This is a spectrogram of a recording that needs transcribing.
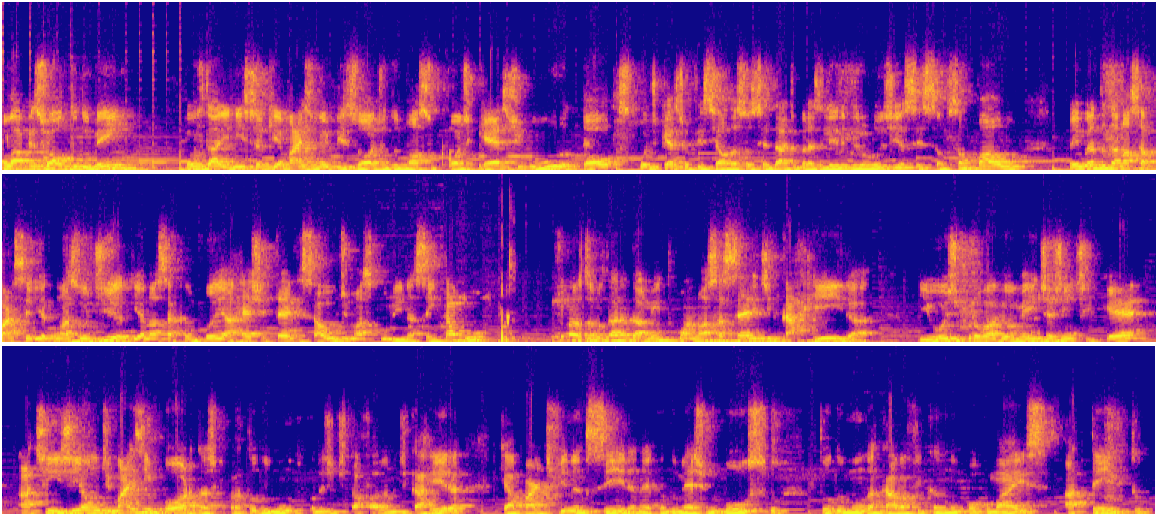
Olá pessoal, tudo bem? Vamos dar início aqui a mais um episódio do nosso podcast, o UroTalks, podcast oficial da Sociedade Brasileira de Virologia, Seção São Paulo. Lembrando da nossa parceria com a Zodiac e a nossa campanha hashtag Saúde Masculina Sem Tabu. Hoje nós vamos dar andamento com a nossa série de carreira. E hoje provavelmente a gente quer atingir aonde mais importa, acho que para todo mundo, quando a gente está falando de carreira, que é a parte financeira, né? Quando mexe no bolso, todo mundo acaba ficando um pouco mais atento.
